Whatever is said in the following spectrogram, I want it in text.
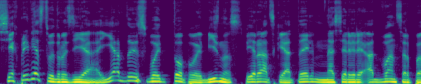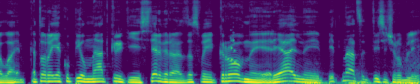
Всех приветствую, друзья! Я даю свой топовый бизнес, пиратский отель на сервере Advance RP Lime, который я купил на открытии сервера за свои кровные, реальные 15 тысяч рублей.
